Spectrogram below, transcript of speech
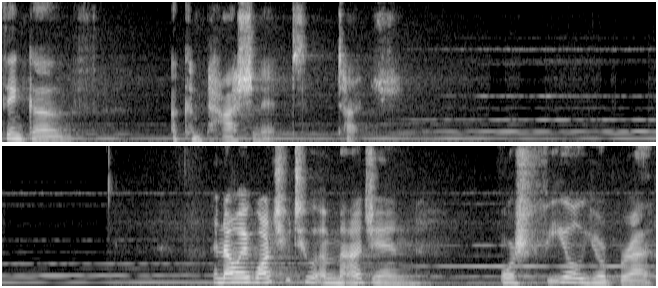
Think of a compassionate touch. And now I want you to imagine or feel your breath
